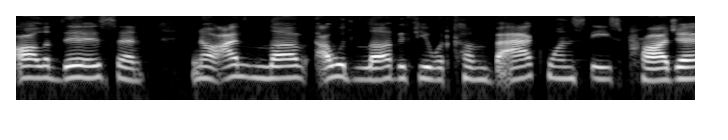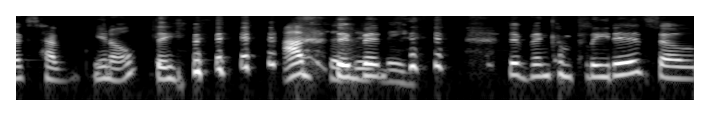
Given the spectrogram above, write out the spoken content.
all of this. And you know i love i would love if you would come back once these projects have you know they they've been they've been completed. So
